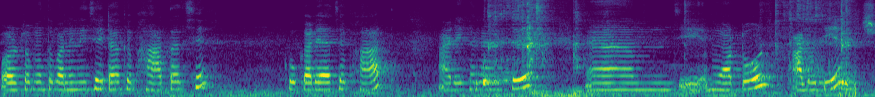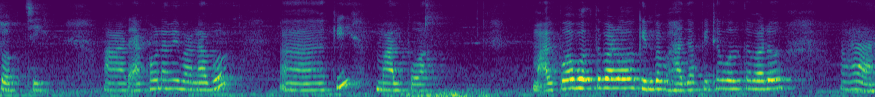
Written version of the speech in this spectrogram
পরোটার মতো বানিয়ে নিয়েছি এটাকে ভাত আছে কুকারে আছে ভাত, আর এখানে আছে যে মটর, আলু দিয়ে সবজি। আর এখন আমি বানাবো কি? মালপোয়া। মালপোয়া বলতে পারো কিংবা ভাজা পিঠে বলতে পারো হ্যাঁ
